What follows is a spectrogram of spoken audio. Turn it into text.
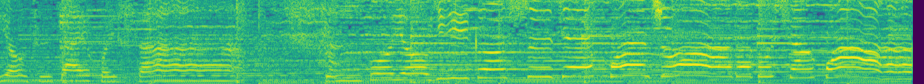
由自在挥洒。如果有一个世界浑浊的不像话，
